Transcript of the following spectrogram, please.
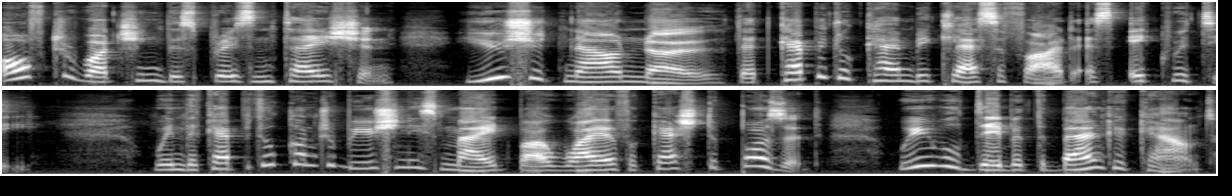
after watching this presentation, you should now know that capital can be classified as equity. When the capital contribution is made by way of a cash deposit, we will debit the bank account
